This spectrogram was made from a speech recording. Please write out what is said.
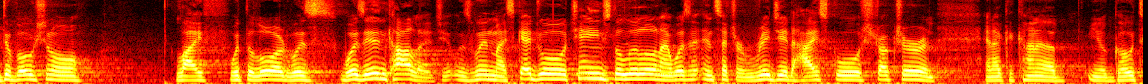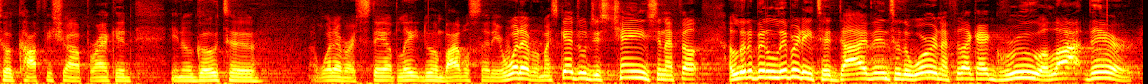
devotional life with the Lord was, was in college. It was when my schedule changed a little and I wasn't in such a rigid high school structure and, and I could kind of, you know, go to a coffee shop or I could, you know, go to whatever, I stay up late doing Bible study or whatever. My schedule just changed and I felt a little bit of liberty to dive into the Word and I feel like I grew a lot there.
